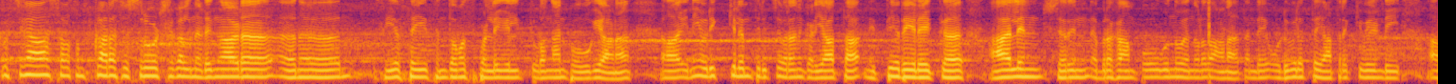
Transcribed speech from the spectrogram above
ക്രിസ്ത്യന ശവസംസ്കാര ശുശ്രൂഷകൾ Nedungad C S I saint Thomas പള്ളിയിൽ തുടങ്ങാൻ പോവുകയാണ്. ഇനി ഒരിക്കലും തിരിച്ചു വരാൻ കഴിയാത്ത നിത്യതയിലേക്ക് ആലിൻ ഷെറിൻ എബ്രഹാം പോകുന്നു എന്നുള്ളതാണ് തന്റെ ഒടുവിലത്തെ യാത്രയ്ക്ക് വേണ്ടി ആ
